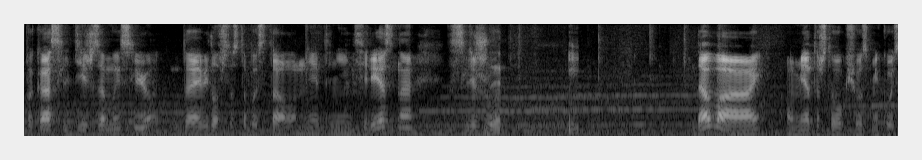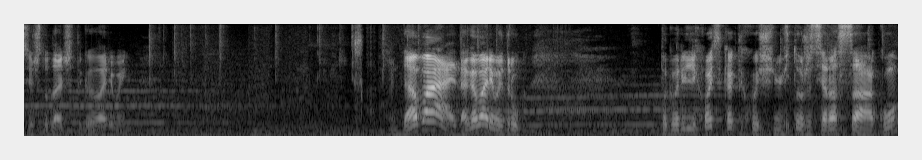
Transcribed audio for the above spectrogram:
Пока следишь за мыслью. Да, я видел, что с тобой стало. Мне это не интересно. Слежу. И- Давай. А у меня-то что общего с Микоси? Что дальше? Договаривай. Давай, договаривай, друг. Поговорили, хватит, как ты хочешь уничтожить Арасаку.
